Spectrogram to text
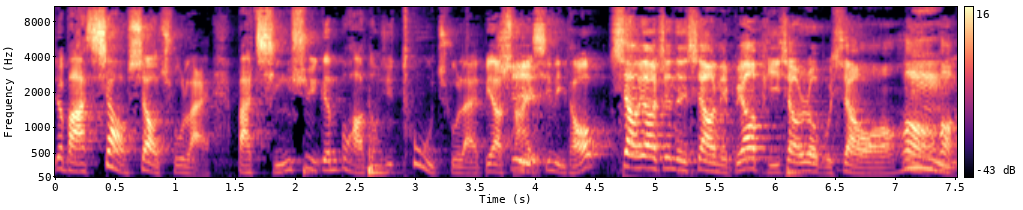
要把笑笑出来，把情绪跟不好的东西吐出来，不要藏在心里头。笑要真的笑，你不要皮笑肉不笑哦，哈、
